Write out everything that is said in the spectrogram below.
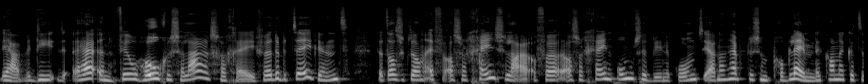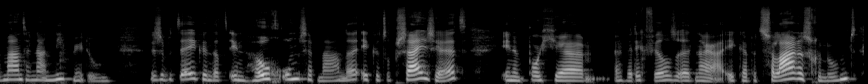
ja, die hè, een veel hoger salaris gaan geven. Dat betekent dat als ik dan even, als er geen salaris of uh, als er geen omzet binnenkomt, ja, dan heb ik dus een probleem. Dan kan ik het de maand erna niet meer doen. Dus dat betekent dat in hoog omzetmaanden ik het opzij zet in een potje, uh, weet ik veel, uh, nou ja, ik heb het salaris genoemd,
